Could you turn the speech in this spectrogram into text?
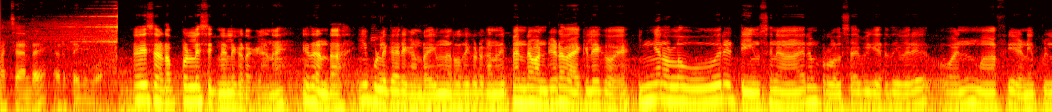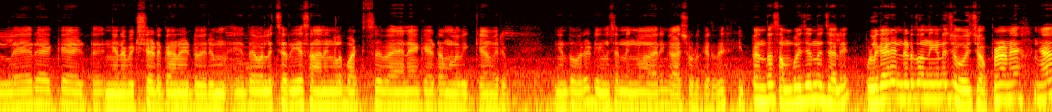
മച്ചാന്റെ അടുത്തേക്ക് പോകാം ഈ എടപ്പള്ളി സിഗ്നലിൽ കിടക്കുകയാണ്. ഇതണ്ട ഈ പുള്ളിക്കാരി കണ്ടോ? ഈ മിററിൽ കൂടെ ഇപ്പം എന്റെ വണ്ടിയുടെ ബാക്കിലേക്ക് പോയേ. ഇങ്ങനെയുള്ള ഒരു ടീംസിനെ ആരും പ്രോത്സാഹിപ്പിക്കരുത്. ഇവർ വൻ മാഫിയാണ്. ഈ പിള്ളേരെയൊക്കെ ആയിട്ട് ഇങ്ങനെ ഭിക്ഷ എടുക്കാനായിട്ട് വരും. ഇതേപോലെ ചെറിയ സാധനങ്ങൾ ബട്ട്സ് വേനയൊക്കെ ആയിട്ട് നമ്മൾ വിൽക്കാൻ വരും. ഇങ്ങനത്തെ ഒരു ടെൻഷൻ നിങ്ങൾ ആരും കാശ് കൊടുക്കരുത്. ഇപ്പം എന്താ സംഭവിച്ചതെന്ന് വെച്ചാൽ പുള്ളിക്കാരൻ എന്റെ അടുത്ത് വന്നിങ്ങനെ ചോദിച്ചു. അപ്പോഴാണ് ഞാൻ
